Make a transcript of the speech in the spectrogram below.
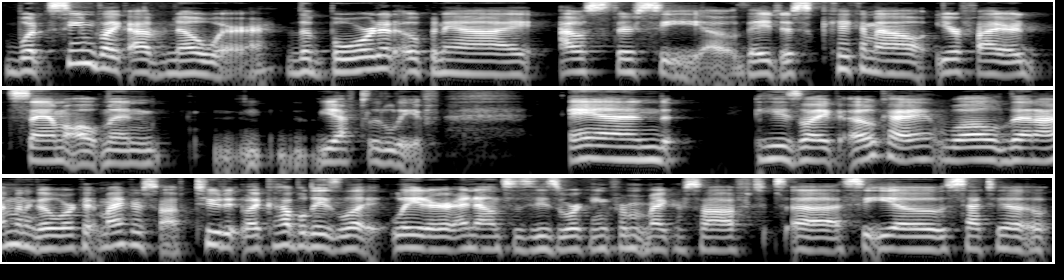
what seemed like out of nowhere, the board at OpenAI ousts their CEO. They just kick him out. You're fired. Sam Altman, you have to leave. And he's like, okay, well then I'm going to go work at Microsoft. Two, like a couple days later, announces he's working for Microsoft. Uh, CEO Satya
